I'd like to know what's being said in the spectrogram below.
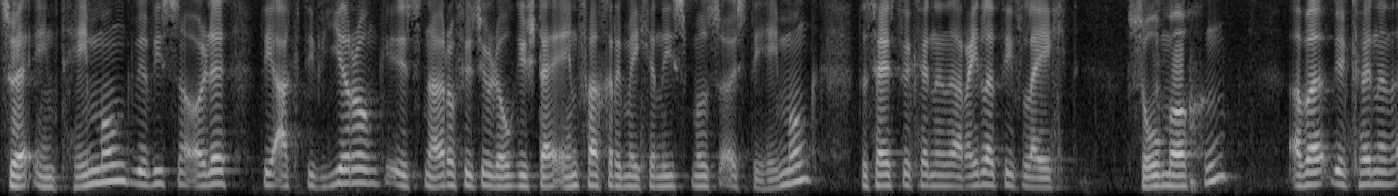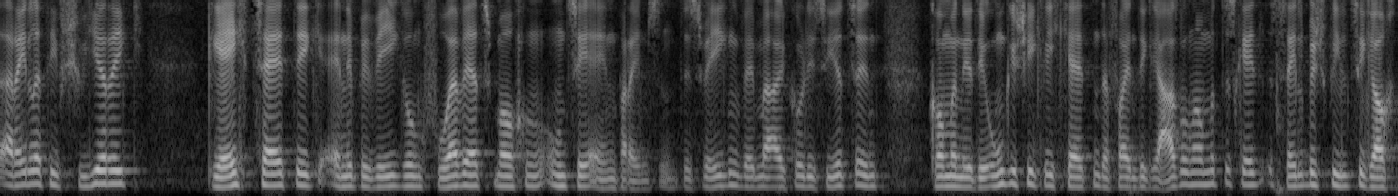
zur Enthemmung. Wir wissen alle, die Aktivierung ist neurophysiologisch der einfachere Mechanismus als die Hemmung. Das heißt, wir können relativ leicht so machen, aber wir können relativ schwierig gleichzeitig eine Bewegung vorwärts machen und sie einbremsen. Deswegen, wenn wir alkoholisiert sind, kommen ja die Ungeschicklichkeiten da in die Glaselnummer. Und dasselbe spielt sich auch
